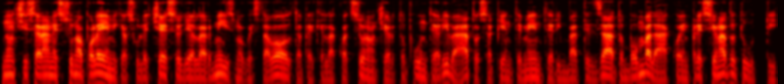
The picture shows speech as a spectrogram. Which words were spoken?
non ci sarà nessuna polemica sull'eccesso di allarmismo questa volta perché l'acquazzone a un certo punto è arrivato, sapientemente ribattezzato bomba d'acqua, ha impressionato tutti,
